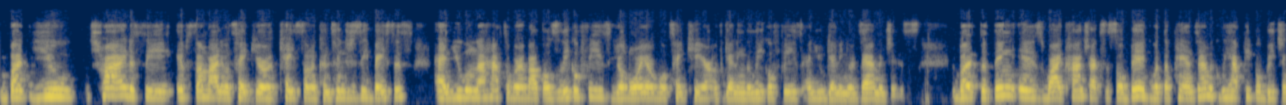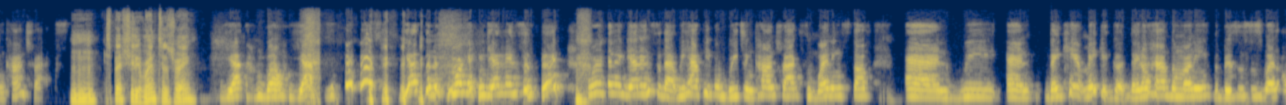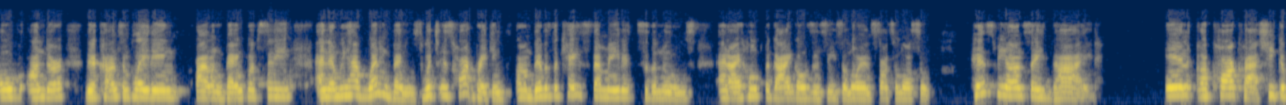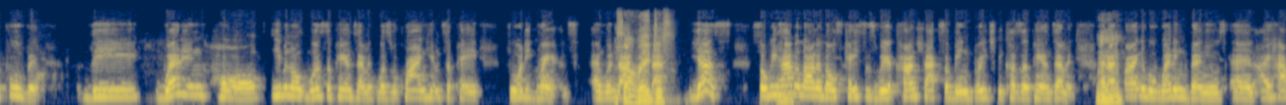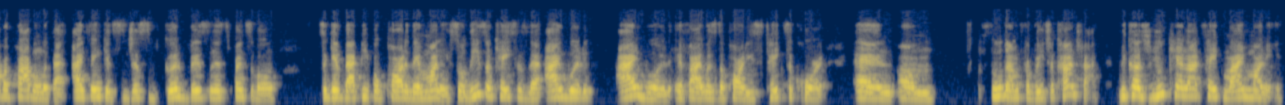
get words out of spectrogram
But you try to see if somebody will take your case on a contingency basis and you will not have to worry about those legal fees. Your lawyer will take care of getting the legal fees and you getting your damages. But the thing is, why contracts are so big with the pandemic, we have people breaching contracts. Mm-hmm. Especially the renters, right? Yeah, well, yes. yes, and we're gonna get into that. We're gonna get into that. We have people breaching contracts, wedding stuff, and we and they can't make it good they don't have the money the businesses went over under they're contemplating filing bankruptcy. And then we have wedding venues which is heartbreaking. Um, there was a case that made it to the news and i hope the guy goes and sees a lawyer and starts a lawsuit. His fiance died in a car crash. He could prove it. The wedding hall even though it was a pandemic was requiring him to pay 40 grand. And we're It's not outrageous. yes so we Mm. have a lot of those cases where contracts are being breached because of the pandemic and i Mhm. find it with wedding venues and i have a problem with that i think it's just good business principle to give back people part of their money so these are cases that i would i would if i was the parties take to court and um, sue them for breach of contract because you cannot take my money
